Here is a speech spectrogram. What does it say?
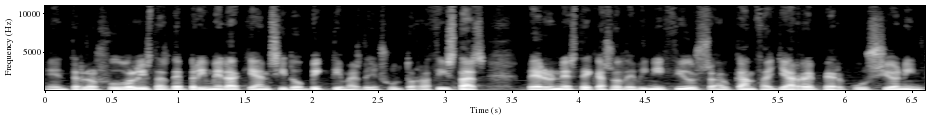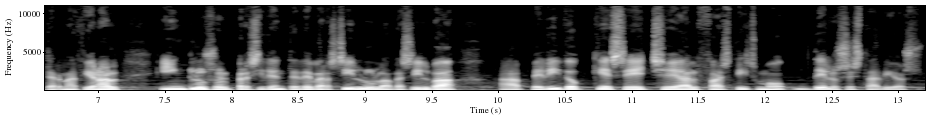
entre los futbolistas de primera que han sido víctimas de insultos racistas. Pero en este caso de Vinicius alcanza ya repercusión internacional. Incluso el presidente de Brasil, Lula da Silva, ha pedido que se eche al fascismo de los estadios.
